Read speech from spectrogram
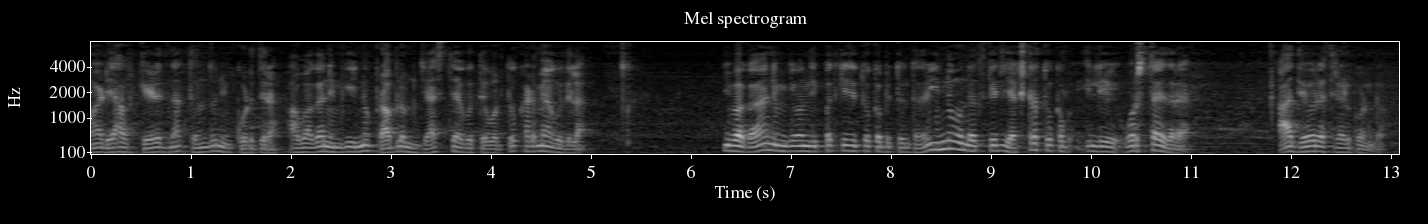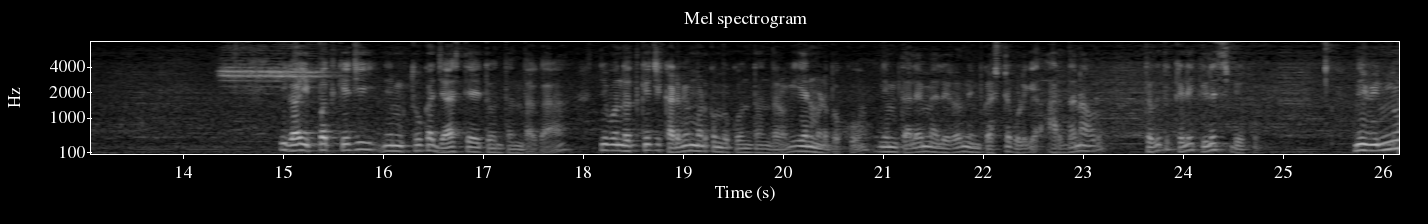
ಮಾಡಿ ಅವ್ರು ಕೇಳಿದ್ನ ತಂದು ನೀವು ಕೊಡ್ತೀರಾ? ಆವಾಗ ನಿಮಗೆ ಇನ್ನೂ ಪ್ರಾಬ್ಲಮ್ ಜಾಸ್ತಿ ಆಗುತ್ತೆ ಹೊರತು ಕಡಿಮೆ ಆಗೋದಿಲ್ಲ. ಇವಾಗ ನಿಮಗೆ ಒಂದು ಇಪ್ಪತ್ತು ಕೆ ಜಿ ತೂಕ ಬಿತ್ತು ಅಂತಂದರೆ ಇನ್ನೂ ಒಂದು ಹತ್ತು ಕೆ ಜಿ ಎಕ್ಸ್ಟ್ರಾ ತೂಕ ಇಲ್ಲಿ ಒರೆಸ್ತಾ ಇದ್ದಾರೆ ಆ ದೇವರ ಹೆಸರು ಹೇಳ್ಕೊಂಡು. ಈಗ ಇಪ್ಪತ್ತು ಕೆ ಜಿ ನಿಮ್ಗೆ ತೂಕ ಜಾಸ್ತಿ ಆಯಿತು ಅಂತಂದಾಗ ನೀವು ಒಂದು ಹತ್ತು ಕೆ ಜಿ ಕಡಿಮೆ ಮಾಡ್ಕೊಬೇಕು ಅಂತಂದ್ರೆ ಏನು ಮಾಡಬೇಕು? ನಿಮ್ಮ ತಲೆ ಮೇಲಿರೋ ನಿಮ್ಮ ಕಷ್ಟಗಳಿಗೆ ಅರ್ಧನ ಅವರು ತೆಗೆದು ಕೆಳಗೆ ಇಳಿಸ್ಬೇಕು. ನೀವು ಇನ್ನೂ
